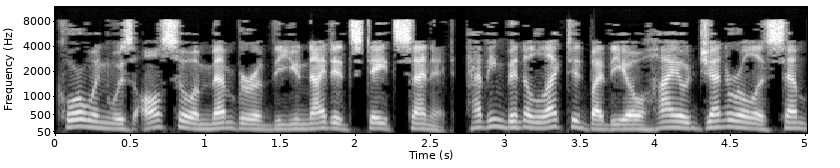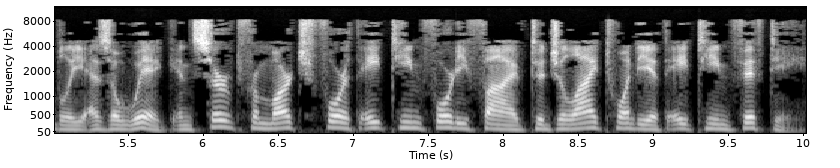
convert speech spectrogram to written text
Corwin was also a member of the United States Senate, having been elected by the Ohio General Assembly as a Whig and served from March 4, 1845 to July 20, 1850.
